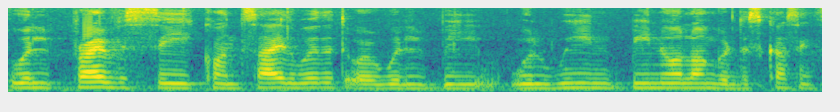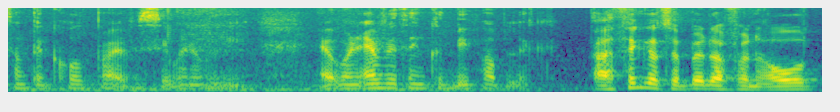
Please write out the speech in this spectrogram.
will privacy coincide with it, or will be will we be no longer discussing something called privacy when we when everything could be public? I think it's a bit of an old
